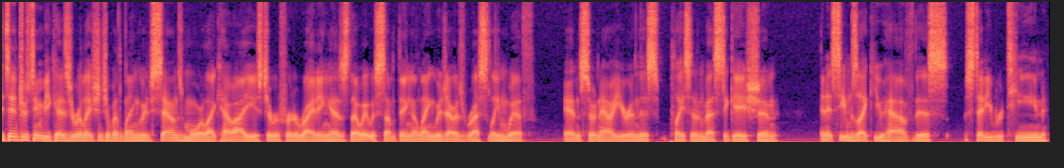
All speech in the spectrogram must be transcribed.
It's interesting because your relationship with language sounds more like how I used to refer to writing as though it was something a language I was wrestling with. And so now you're in this place of investigation and it seems like you have this steady routine.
